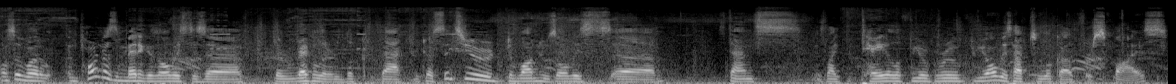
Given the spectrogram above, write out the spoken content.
Also, what important as a medic is always this uh the regular look back because since you're the one who's always uh, stands is like the tail of your group, you always have to look out for spies.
